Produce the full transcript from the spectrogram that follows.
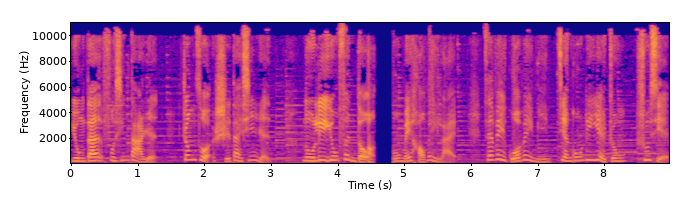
勇担复兴大任，争做时代新人，努力用奋斗谋美好未来，在为国为民建功立业中书写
